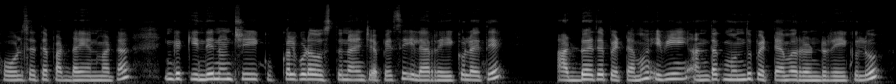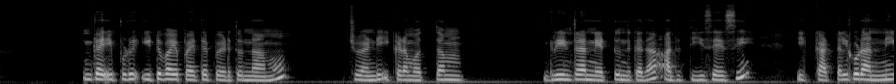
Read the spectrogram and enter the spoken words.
హోల్స్ అయితే పడ్డాయి అనమాట ఇంకా కింది నుంచి కుక్కలు కూడా వస్తున్నాయని చెప్పేసి ఇలా రేకులు అయితే అడ్డు అయితే పెట్టాము. ఇవి అంతకు ముందు పెట్టాము రెండు రేకులు. ఇంకా ఇప్పుడు ఇటువైపు అయితే పెడుతున్నాము. చూడండి ఇక్కడ మొత్తం గ్రీన్ కలర్ నెట్ ఉంది కదా అది తీసేసి ఈ కట్టెలు కూడా అన్నీ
